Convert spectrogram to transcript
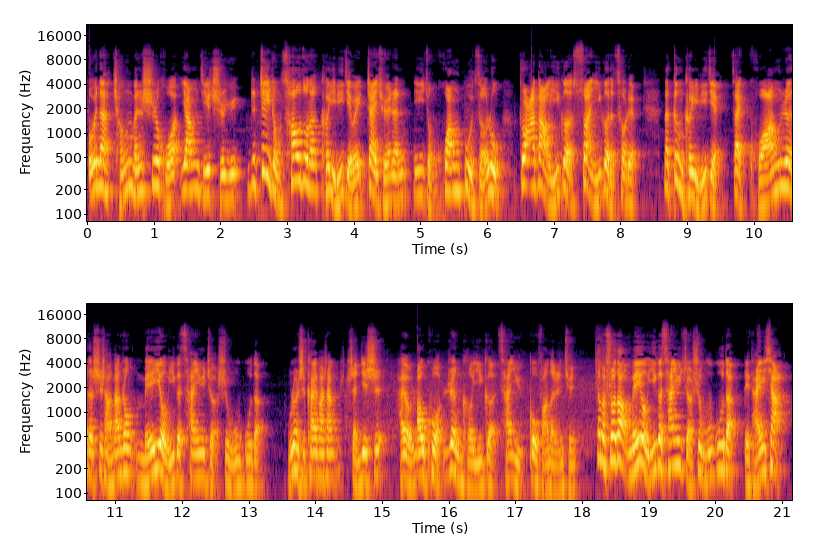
所谓呢，城门失火，殃及池鱼。这这种操作呢，可以理解为债权人一种慌不择路、抓到一个算一个的策略。那更可以理解，在狂热的市场当中，没有一个参与者是无辜的，无论是开发商、审计师，还有包括任何一个参与购房的人群。那么说到没有一个参与者是无辜的，得谈一下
